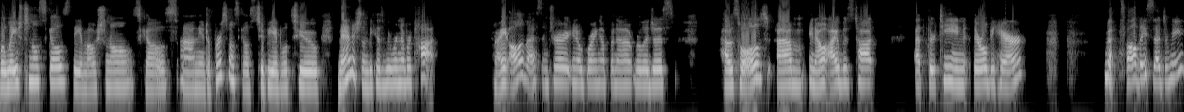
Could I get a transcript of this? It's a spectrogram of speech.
relational skills, the emotional skills, and the interpersonal skills to be able to manage them because we were never taught. Right? All of us, I'm sure, you know, growing up in a religious household, um, you know, I was taught at 13 there will be hair. That's all they said to me.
